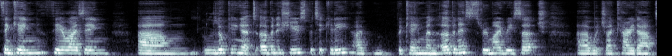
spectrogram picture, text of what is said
thinking, theorizing, um, looking at urban issues, particularly. I became an urbanist through my research, uh, which I carried out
